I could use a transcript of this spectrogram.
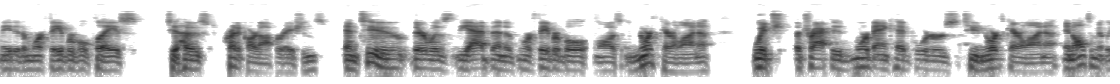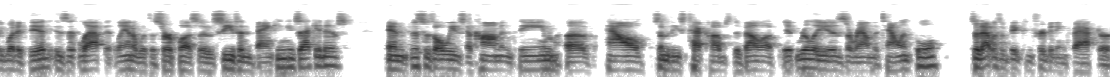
made it a more favorable place to host credit card operations. And two, there was the advent of more favorable laws in North Carolina, which attracted more bank headquarters to North Carolina. And ultimately, what it did is it left Atlanta with a surplus of seasoned banking executives. And this is always a common theme of how some of these tech hubs develop. It really is around the talent pool. So that was a big contributing factor.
